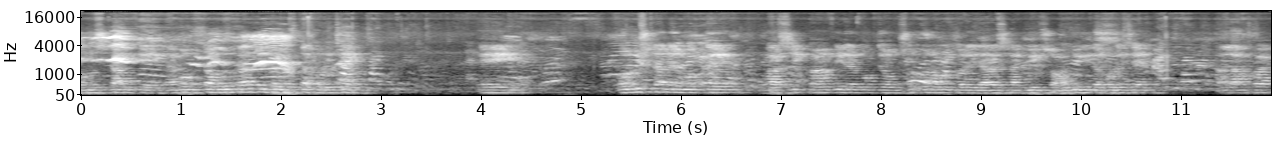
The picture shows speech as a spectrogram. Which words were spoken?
অনুষ্ঠানকে এবং চমৎকার ব্যবস্থা করেছেন এই অনুষ্ঠানের মধ্যে বার্ষিক মাহফিলের মধ্যে অংশগ্রহণ করে যারা সার্বিক সহযোগিতা করেছেন আল্লাহ পাক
